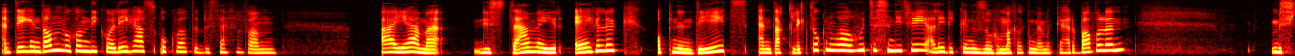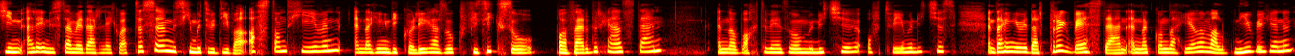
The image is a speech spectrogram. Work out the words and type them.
En tegen dan begonnen die collega's ook wel te beseffen van... Ah ja, maar nu staan wij hier eigenlijk op een date en dat klikt ook nog wel goed tussen die twee. Allee, die kunnen zo gemakkelijk met elkaar babbelen. Misschien, alleen nu staan wij daar gelijk wat tussen, misschien moeten we die wat afstand geven. En dan gingen die collega's ook fysiek zo wat verder gaan staan. En dan wachten wij zo'n minuutje of twee minuutjes. En dan gingen we daar terug bij staan. En dan kon dat helemaal opnieuw beginnen.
